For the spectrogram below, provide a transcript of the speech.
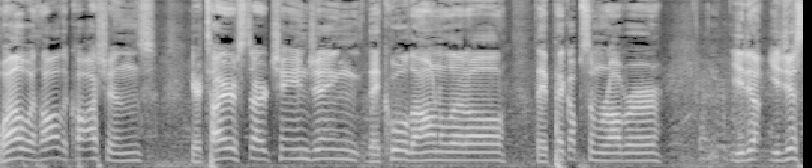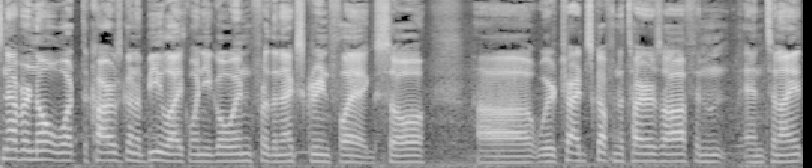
Well, with all the cautions, your tires start changing, they cool down a little, they pick up some rubber, you don't, you just never know what the car is going to be like when you go in for the next green flag. So uh, we tried scuffing the tires off, and and tonight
